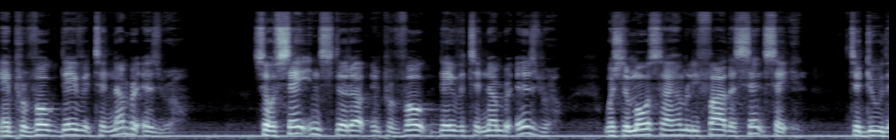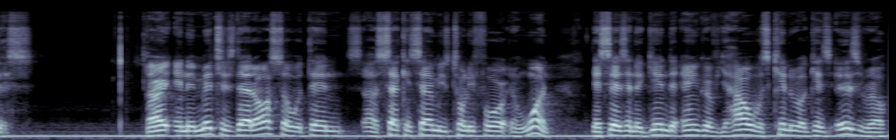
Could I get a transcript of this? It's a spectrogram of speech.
and provoked David to number Israel. So Satan stood up and provoked David to number Israel, which the Most High Heavenly Father sent Satan to do this. All right, and it mentions that also within uh, 2 Samuel 24 and 1. It says, And again the anger of Yahweh was kindled against Israel,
